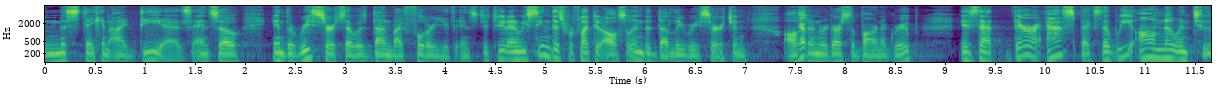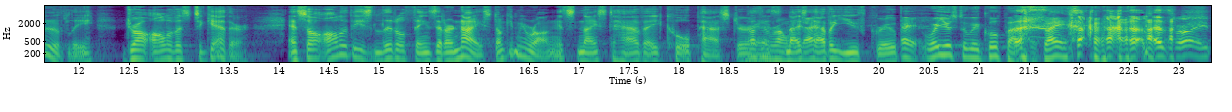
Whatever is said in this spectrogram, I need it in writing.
mistaken ideas. And so, in the research that was done by Fuller Youth Institute, and we've seen this reflected also in the Dudley research and also yep. in regards to Barna Group, is that there are aspects that we all know intuitively draw all of us together. And so all of these little things that are nice, don't get me wrong, it's nice to have a cool pastor. Nothing it's nice to have a youth group. Hey, we used to be cool pastors, right? That's right.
